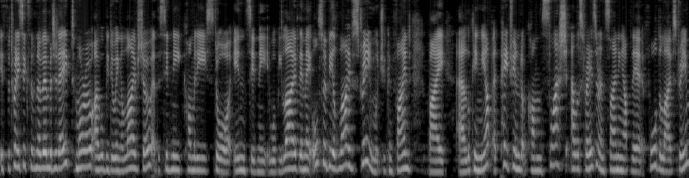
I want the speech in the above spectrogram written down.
it's the 26th of November today. Tomorrow I will be doing a live show at the Sydney Comedy Store in Sydney. It will be live. There may also be a live stream, which you can find by uh, looking me up at patreon.com slash Alice Fraser and signing up there for the live stream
